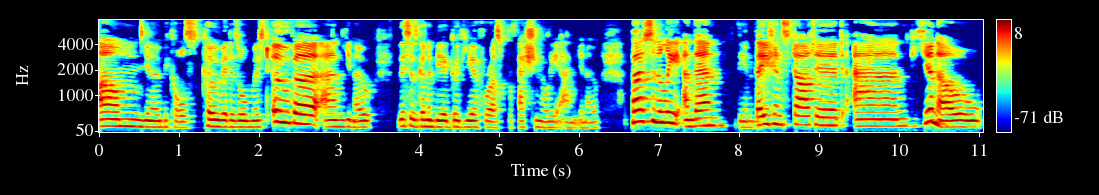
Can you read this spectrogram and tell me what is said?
um, you know, because COVID is almost over and, you know, this is going to be a good year for us professionally and, you know, personally. And then the invasion started and, you know,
